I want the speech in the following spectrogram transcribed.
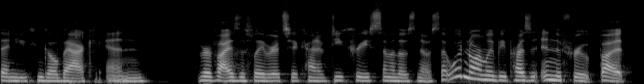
Then you can go back and revise the flavor to kind of decrease some of those notes that would normally be present in the fruit, but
